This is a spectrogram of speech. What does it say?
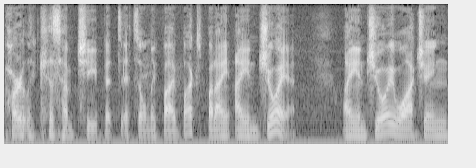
partly because I'm cheap. It's it's only five bucks, but I I enjoy it. I enjoy watching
